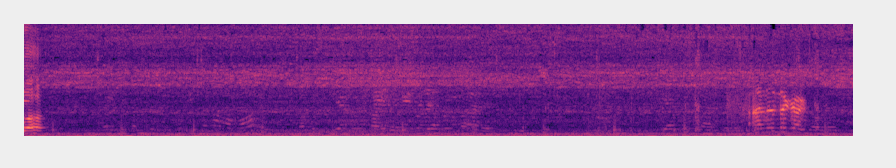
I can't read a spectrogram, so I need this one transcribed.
ba? Ano nagagawa?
